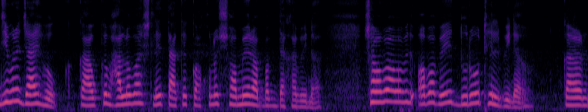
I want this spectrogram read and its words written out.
জীবনে যাই হোক, কাউকে ভালোবাসলে তাকে কখনো সময়ের অভাব দেখাবি না। সময়ের অভাবে অভাবে দূরেও ঠেলবি না। কারণ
